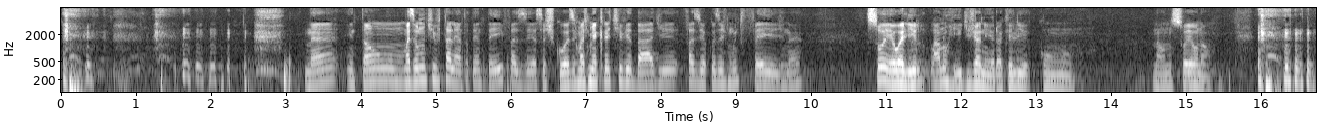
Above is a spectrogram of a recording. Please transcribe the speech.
né? Então, mas eu não tive talento. Eu tentei fazer essas coisas, mas minha criatividade fazia coisas muito feias, né? Sou eu ali lá no Rio de Janeiro, aquele com Não, não sou eu não.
